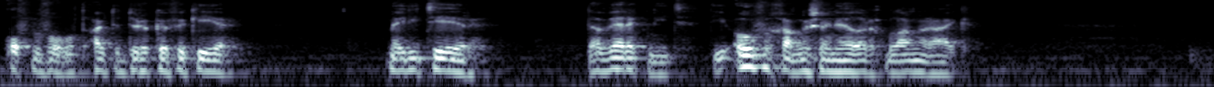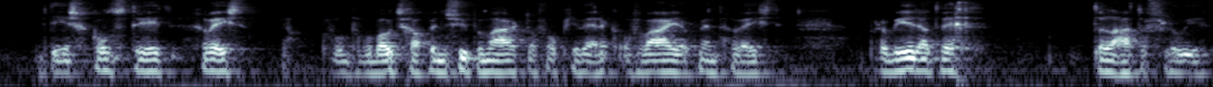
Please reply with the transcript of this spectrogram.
of bijvoorbeeld uit de drukke verkeer mediteren. Dat werkt niet. Die overgangen zijn heel erg belangrijk. Bent eerst geconcentreerd geweest bijvoorbeeld voor boodschappen in de supermarkt of op je werk of waar je ook bent geweest. Probeer dat weg te laten vloeien.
